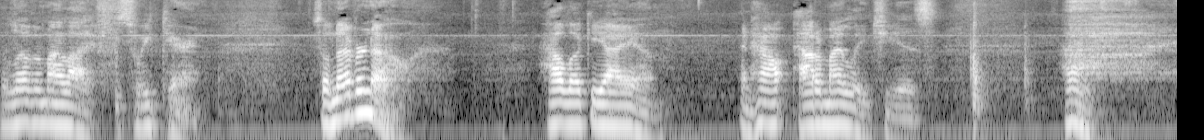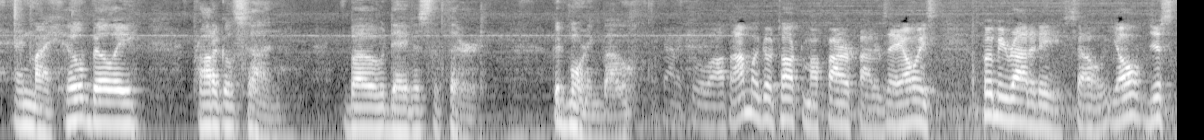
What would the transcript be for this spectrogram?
The love of my life, sweet Karen. She'll never know how lucky I am and how out of my league she is. Ah, and my hillbilly prodigal son, Bo Davis III. Good morning, Bo. kind of cool off. And I'm gonna go talk to my firefighters. They always put me right at ease. So y'all just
